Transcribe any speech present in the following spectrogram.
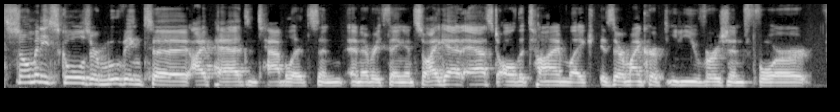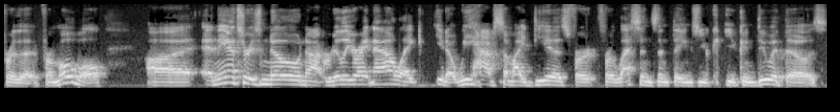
so many schools are moving to iPads and tablets and, and everything, and so I get asked all the time, like, is there a Minecraft EDU version for for the for mobile? Uh, and the answer is no, not really right now. Like, you know, we have some ideas for for lessons and things you you can do with those.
